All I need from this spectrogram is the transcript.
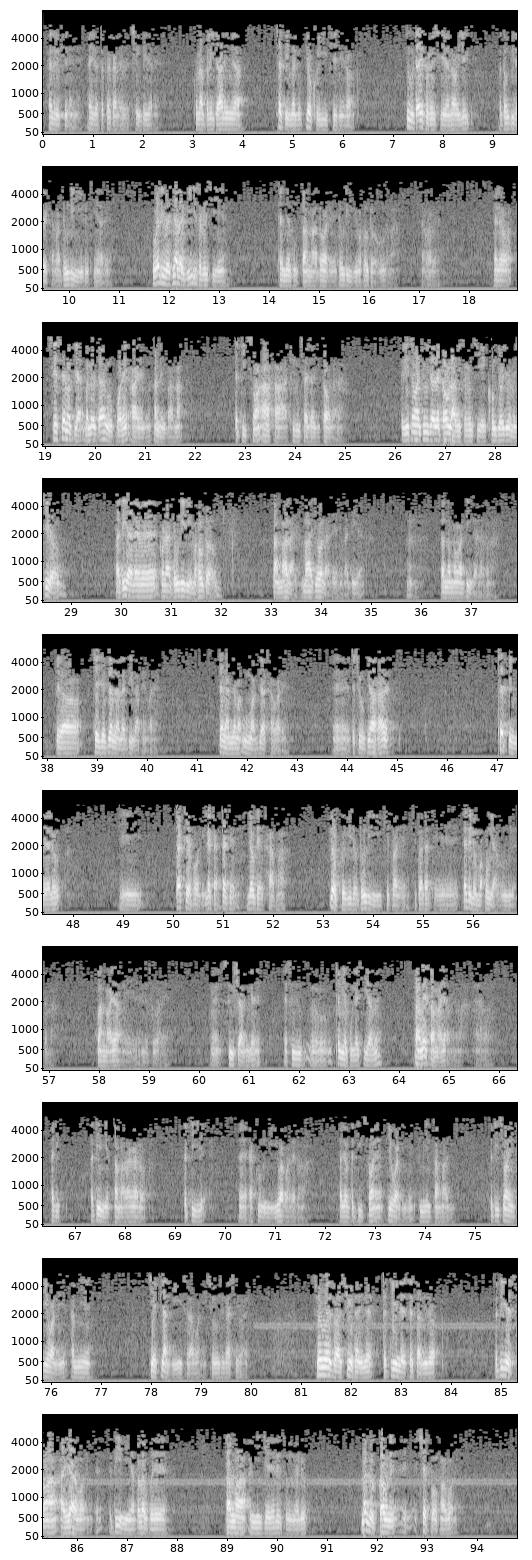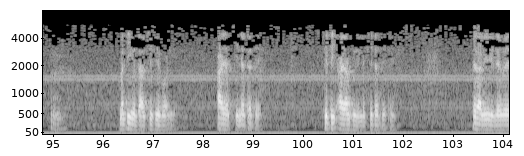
အဲ့လိုဖြစ်နေတယ်အဲ့တော့တစ်ဖက်ကလည်းပဲချိန်ပေးရတယ်ခုနပလိဒါလေးများထက်ပြီးမယ်လို့ပြော့ခွေကြီးဖြစ်နေတော့သူ့အတိုက်ဆိုလို့ရှိရင်တော့ရိတ် အသုံးပြုတဲ့အခါမှာဒုတိယလို့ထင်ရတယ်ဘဝဒီပဲဖြတ်လိုက်ပြီဆိုလို့ရှိရင်တဏှတ်ကိုတန်မာတော့တယ်ဒုတိယမဟုတ်တော့ဘူးလားဒါပါပဲအဲ့တော့ဆင်းဆက်မပြမလွတ်တန်းကိုပေါ်တဲ့အာရုံကိုမှတ်နိုင်ပါမှတတိဆွမ်းအားဟာထူးထူးခြားခြားကြီးကောင်းလာတာတတိဆွမ်းထူးခြားခြားကောင်းလာပြီဆိုလို့ရှိရင်ခုံကြောခြင်းမရှိတော့ဘူးအတိရလည်းပဲခုနဒုတိယမဟုတ်တော့ဘူးတန်မာလာတယ်မာကျောလာတယ်ဒီမှာတိရဟမ်တဏ္ဍမမတိလာတာက ဒါကျေကျေပြတ်ပြတ်လည်းတိလာနိုင်ပါတယ်ကျန်ကများမှာဥပမာပြထားပါတယ်အဲတချို့ပြဟာတဲ့ထက်ပင်မယ်လို့ဒီတက်ခဲ့ပေါ့လေလက်ကတက်ခဲ့ရောက်တဲ့အခါမှာပြော့ခွေပြီးတော့ဒုတိယဖြစ်သွားတယ်ဖြစ်သွားတတ်တယ်အဲ့ဒီလိုမဟုတ်ရဘူးတဲ့ကမှာပန်မာရမယ်လို့ဆိုရတယ်အဲဆူရှာကိုလည်းဆူထက်မြက်ကိုလည်းရှိရမယ်တန်လည်းတန်မာရမယ်အဲ့ဒီ အတိနဲ့တန်မာတာကတော့တတိရဲ့အဲအခုညီရပါတယ်တော့အဲကြောင့်တတိစွမ်းရင်ပြေဝလေအမြင်တန်မာပြီတတိစွမ်းရင်ပြေဝလေအမြင်ကျယ်ပြန့်နေဆိုတာပေါ့လေဆိုစကားရှိပါတယ်ဆွေးနွေးစွာရှုနိုင်တဲ့တတိနဲ့ဆက်ဆက်ပြီးတော့တတိရဲ့စွမ်းအာရပေါ့လေအတိအမြင်ကဘယ်လောက်ပဲတမ္မာအမြင်ကျယ်တယ်လို့ဆိုရင်လည်းမလို့ကောင်းတဲ့အချက်ပေါ်မှာပေါ့ မတိမတာဖြစ်ဖြစ်ပေါ့လေအာရရှင်းတတ်တယ်စိတ်တိအာရဆိုရင်လည်းဖြစ်တတ်တယ်အဲ့ဒါလေးလည်းပဲ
